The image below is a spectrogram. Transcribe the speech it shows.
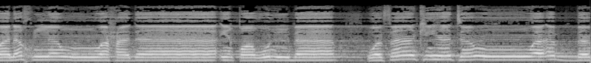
ونخلا وحدائق غلبا وفاكهة وأبا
